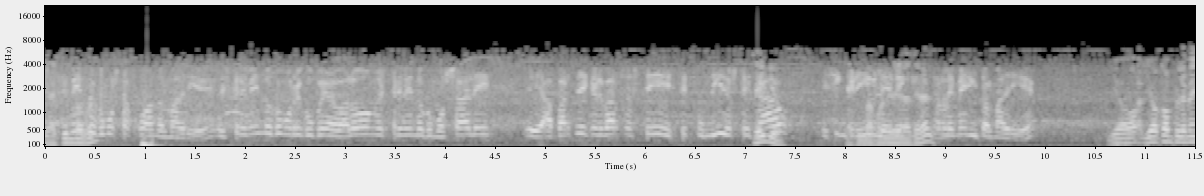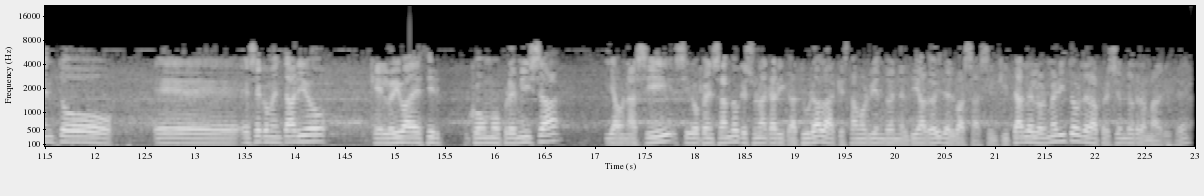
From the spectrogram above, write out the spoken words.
¿Y a Es tremendo cómo está jugando el Madrid, ¿eh? es tremendo cómo recupera el balón, es tremendo cómo sale, eh, aparte de que el Barça esté, esté fundido, esté Tello. cao, es ¿A quién va a increíble, de darle mérito al Madrid. ¿eh? Yo, yo complemento eh, ese comentario que lo iba a decir como premisa y aún así sigo pensando que es una caricatura la que estamos viendo en el día de hoy del Barça, sin quitarle los méritos de la presión del Real Madrid. ¿eh?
